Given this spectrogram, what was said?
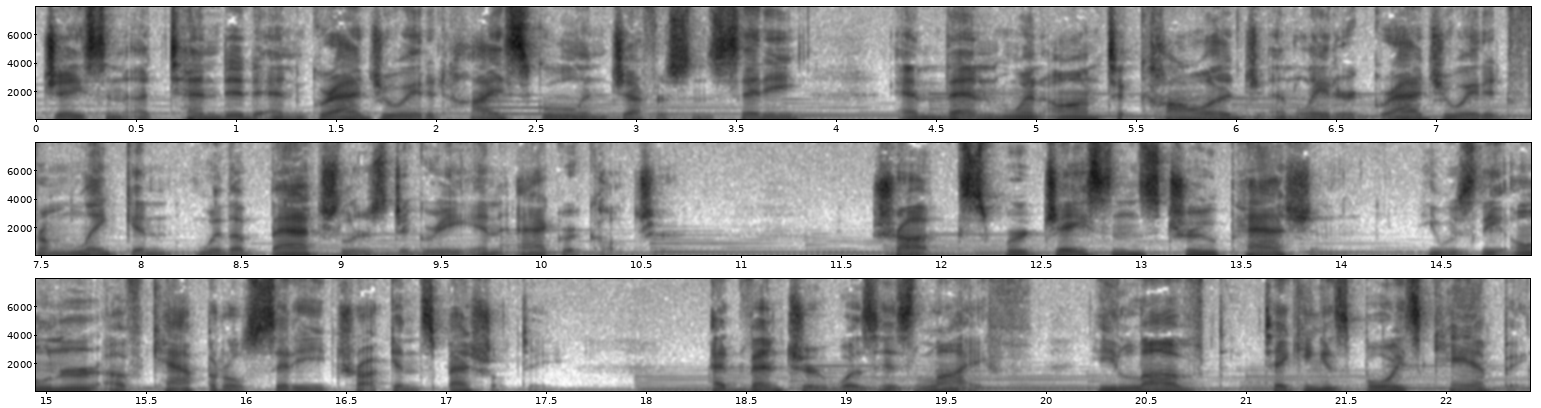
Jasen attended and graduated high school in Jefferson City and then went on to college and later graduated from Lincoln with a bachelor's degree in agriculture. Trucks were Jasen's true passion. He was the owner of Capital City Truck and Specialty. Adventure was his life. He loved taking his boys camping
